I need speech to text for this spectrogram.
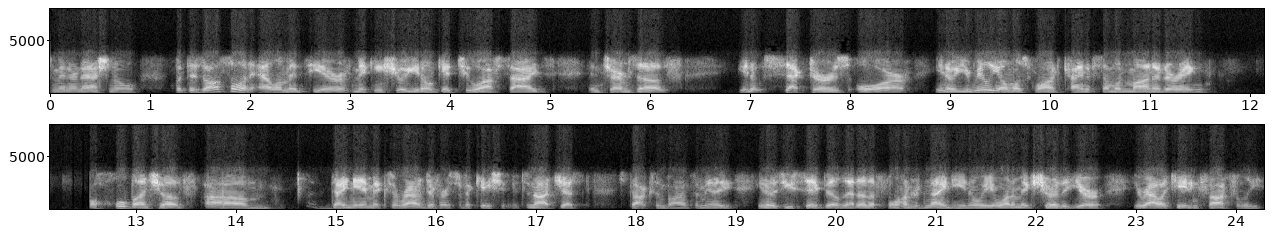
some international. But there's also an element here of making sure you don't get too off sides in terms of, you know, sectors or, you know, you really almost want kind of someone monitoring a whole bunch of um, dynamics around diversification. It's not just stocks and bonds. I mean, you know, as you say, Bill, that other 490, you know, you want to make sure that you're you're allocating thoughtfully.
